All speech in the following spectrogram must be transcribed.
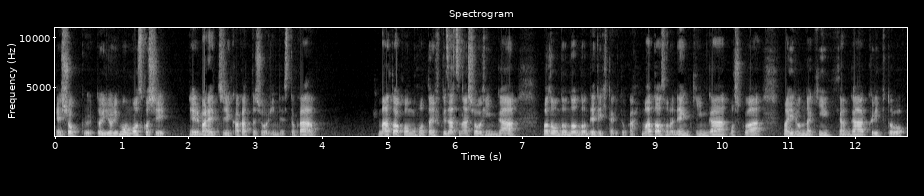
ショックというよりも、もう少しレバレッジかかった商品ですとか、まあ、あとは今後本当に複雑な商品が、まあ、どんどんどんどん出てきたりとか、まあ、あとはその年金が、もしくは、まあ、いろんな金融機関がクリプトを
